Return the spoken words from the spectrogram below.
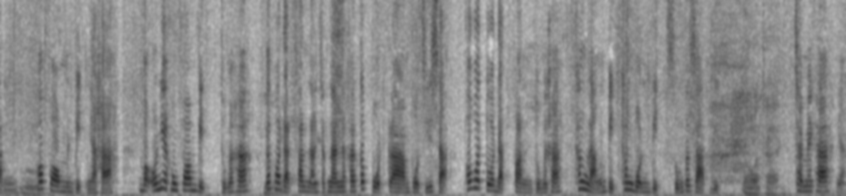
ฟันเพราะฟอร์มมันบิดไงคะบอกโอ้เนี่ยคงฟอร์มบิดถูกไหมคะแล้วพอดัดฟันหลังจากนั้นนะคะ ก็ปวดกรามปวดศีรษะ เพราะว่าตัวดัดฟันถูกไหมคะ ข้างหลังบิดข้างบนบิดศูนย์ประสาทบิดอ๋อใช่ใช่ไหมคะเนี่ย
